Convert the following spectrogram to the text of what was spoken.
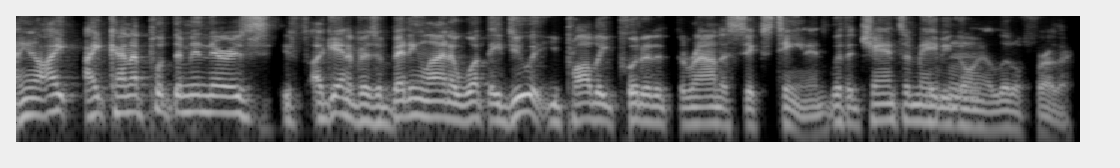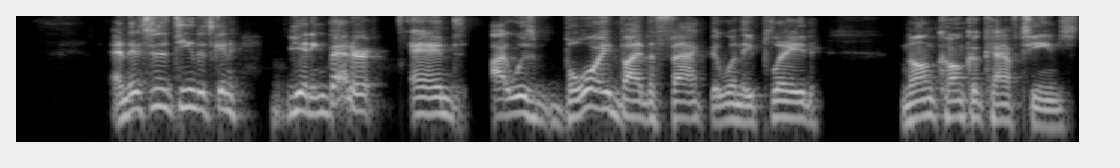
you know, I I kind of put them in there as if again, if there's a betting line of what they do, it you probably put it at the round of 16 and with a chance of maybe mm-hmm. going a little further. And this is a team that's getting getting better. And I was buoyed by the fact that when they played non-CONCACAF teams,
